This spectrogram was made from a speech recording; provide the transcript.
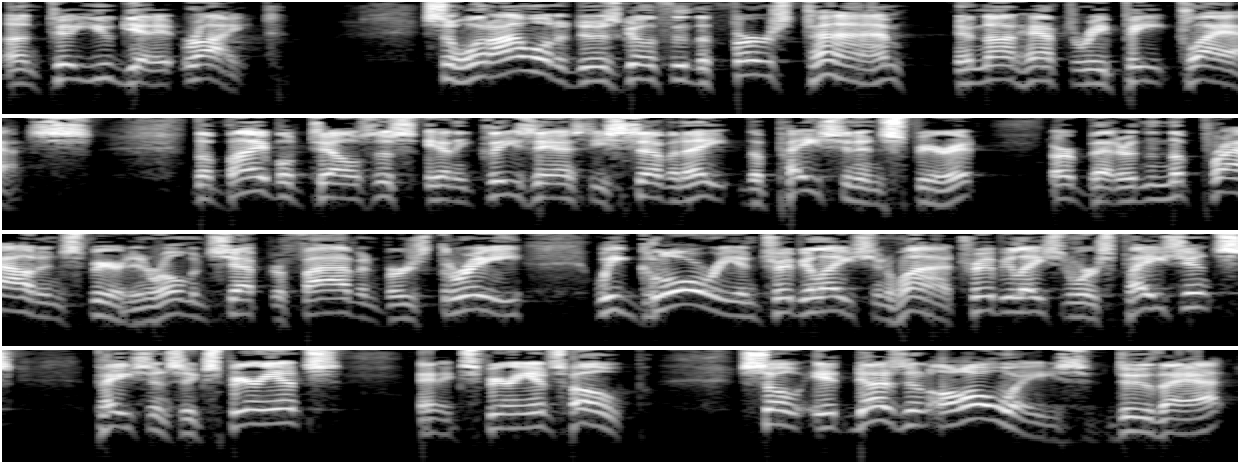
until you get it right. So what I want to do is go through the first time and not have to repeat class. The Bible tells us in Ecclesiastes 7 8, the patient in spirit are better than the proud in spirit. In Romans chapter 5 and verse 3, we glory in tribulation. Why? Tribulation works patience, patience experience, and experience hope. So it doesn't always do that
